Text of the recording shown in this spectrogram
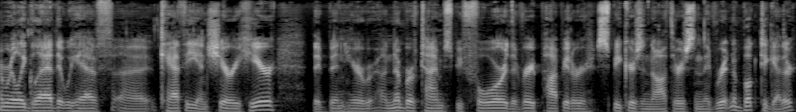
I'm really glad that we have uh, Kathi and Cheri here. They've been here a number of times before. They're very popular speakers and authors, and they've written a book together.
